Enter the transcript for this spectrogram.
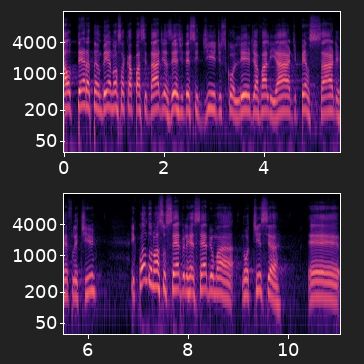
altera também a nossa capacidade, às vezes, de decidir, de escolher, de avaliar, de pensar, de refletir. E quando o nosso cérebro ele recebe uma notícia é,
